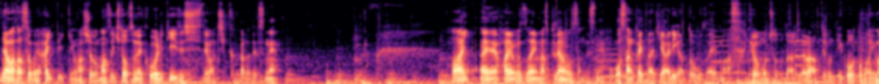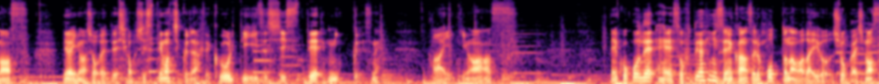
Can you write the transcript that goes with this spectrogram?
じゃあ、まあ早速入っていきましょう。まず1つ目、クオリティーズシステマチックからですね。はい、えー、おはようございます。プダノさんですね。ご参加いただきありがとうございます。今日もちょっとダラダラって読んでいこうと思います。では行きましょう。でしかもシステマチックじゃなくて、クオリティーズシステミックですね。はい、行きます。えー、ここで、えー、ソフトウェア品質に関するホットな話題を紹介します。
